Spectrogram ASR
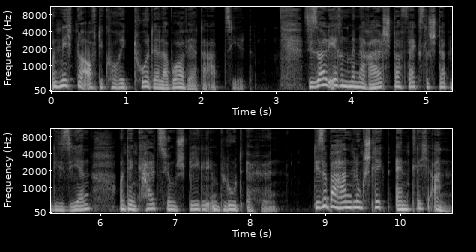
und nicht nur auf die Korrektur der Laborwerte abzielt. Sie soll ihren Mineralstoffwechsel stabilisieren und den Calciumspiegel im Blut erhöhen. Diese Behandlung schlägt endlich an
